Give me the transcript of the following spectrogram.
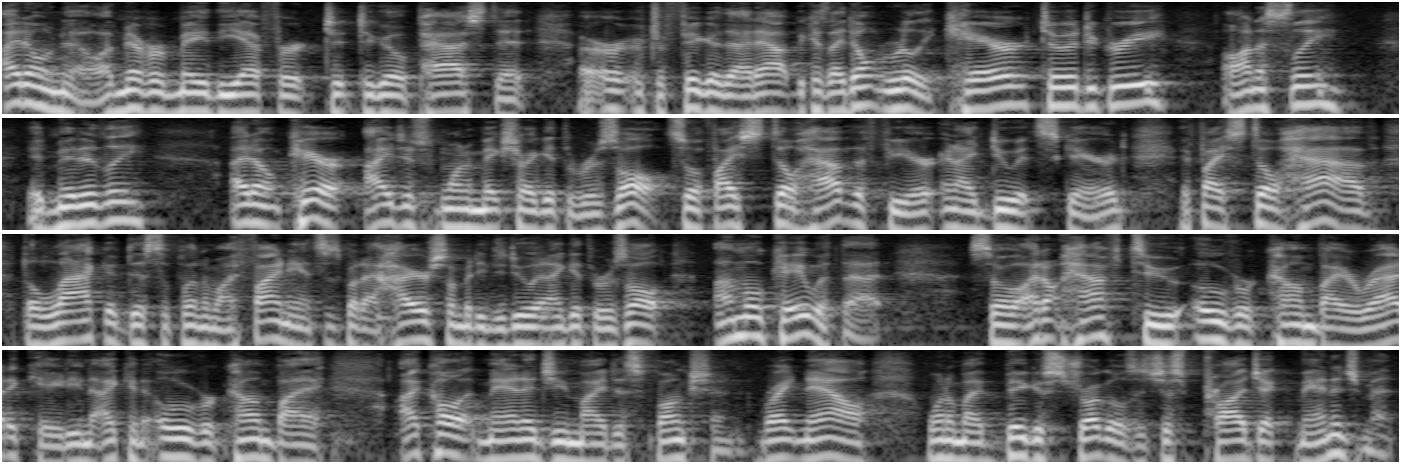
I don't know. I've never made the effort to, to go past it or, or to figure that out because I don't really care to a degree, honestly, admittedly. I don't care. I just want to make sure I get the result. So if I still have the fear and I do it scared, if I still have the lack of discipline in my finances, but I hire somebody to do it and I get the result, I'm okay with that. So I don't have to overcome by eradicating. I can overcome by, I call it managing my dysfunction. Right now, one of my biggest struggles is just project management,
